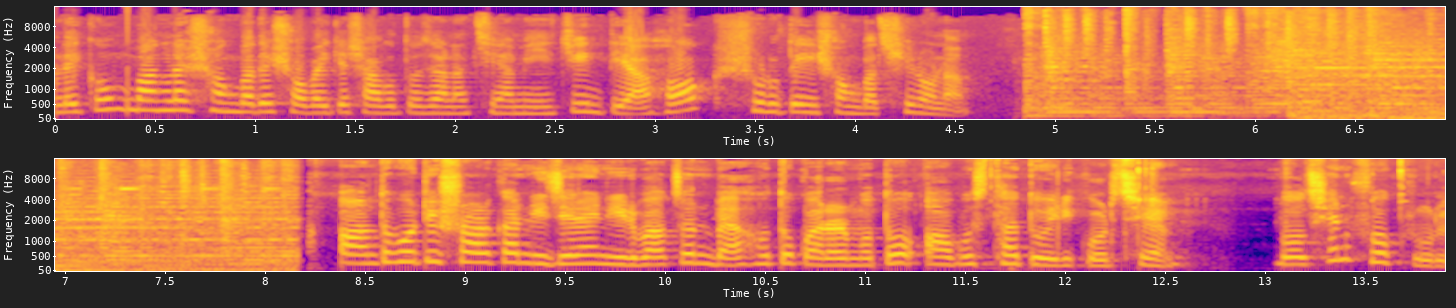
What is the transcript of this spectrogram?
আলাইকুম। বাংলা সংবাদে সবাইকে স্বাগত জানাচ্ছি আমি চিন্তিয়া হক। শুরুতেই সংবাদ শিরোনাম। অন্তর্বর্তী সরকার নিজেরাই নির্বাচন ব্যাহত করার মতো অবস্থা তৈরি করছে, বলছেন ফখরুল।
